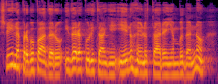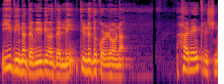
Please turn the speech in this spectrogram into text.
ಶ್ರೀಲ ಪ್ರಭುಪಾದರು ಇದರ ಕುರಿತಾಗಿ ಏನು ಹೇಳುತ್ತಾರೆ ಎಂಬುದನ್ನು ಈ ದಿನದ ವಿಡಿಯೋದಲ್ಲಿ ತಿಳಿದುಕೊಳ್ಳೋಣ. ಹರೇ ಕೃಷ್ಣ.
